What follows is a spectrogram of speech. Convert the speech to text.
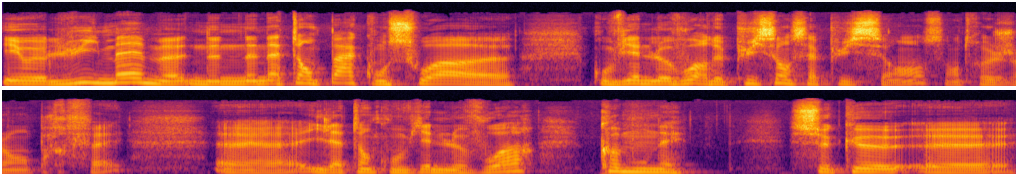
Et euh, lui-même n'attend pas qu'on soit, euh, qu'on vienne le voir de puissance à puissance, entre gens parfaits. Euh, il attend qu'on vienne le voir comme on est. Ce que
